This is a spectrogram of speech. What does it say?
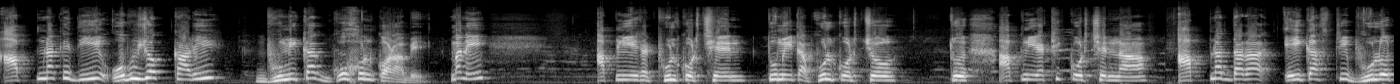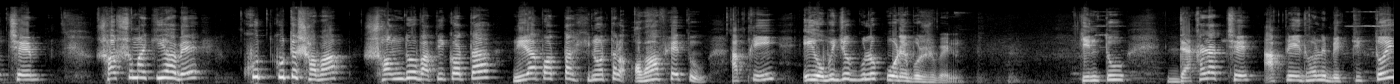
আপনাকে দিয়ে অভিযোগকারী ভূমিকা গ্রহণ করাবে। মানে আপনি এটা ভুল করছেন, তুমি এটা ভুল করছ, তো আপনি এটা ঠিক করছেন না, আপনার দ্বারা এই কাজটি ভুল হচ্ছে। সবসময় কী হবে? খুঁতখুঁতে স্বভাব সন্দেহবাতিকতা, নিরাপত্তাহীনতার অভাব হেতু আপনি এই অভিযোগগুলো করে বসবেন। কিন্তু দেখা যাচ্ছে আপনি এই ধরনের ব্যক্তিত্বই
